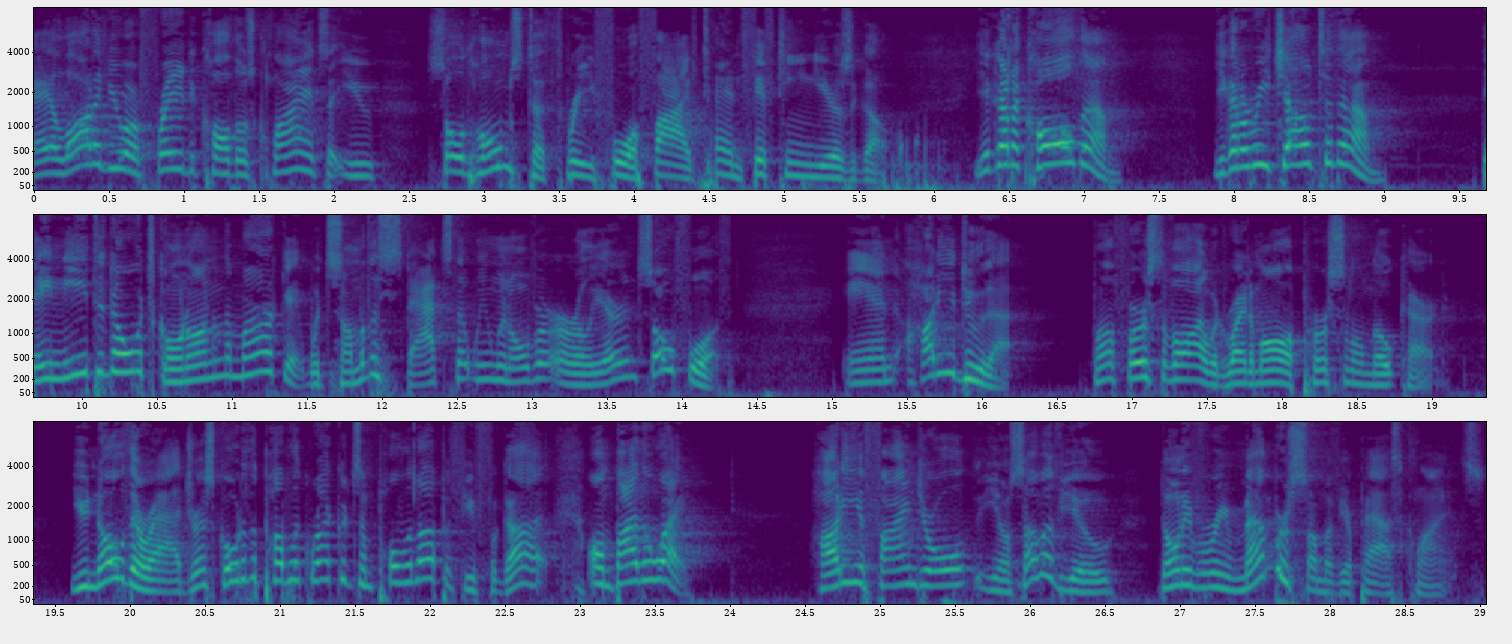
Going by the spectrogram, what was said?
Okay, a lot of you are afraid to call those clients that you sold homes to three, four, five, 10, 15 years ago. You got to call them. You got to reach out to them. They need to know what's going on in the market with some of the stats that we went over earlier and so forth. And how do you do that? Well, first of all, I would write them all a personal note card. You know their address. Go to the public records and pull it up if you forgot. Oh, and by the way, how do you find your old, you know, some of you don't even remember some of your past clients.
